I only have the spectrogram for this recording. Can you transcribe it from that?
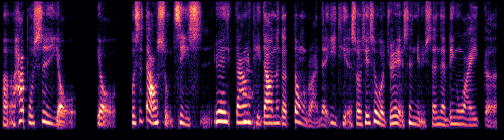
呃，她不是有有不是倒数计时，因为刚刚提到那个冻卵的议题的时候，其实我觉得也是女生的另外一个，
